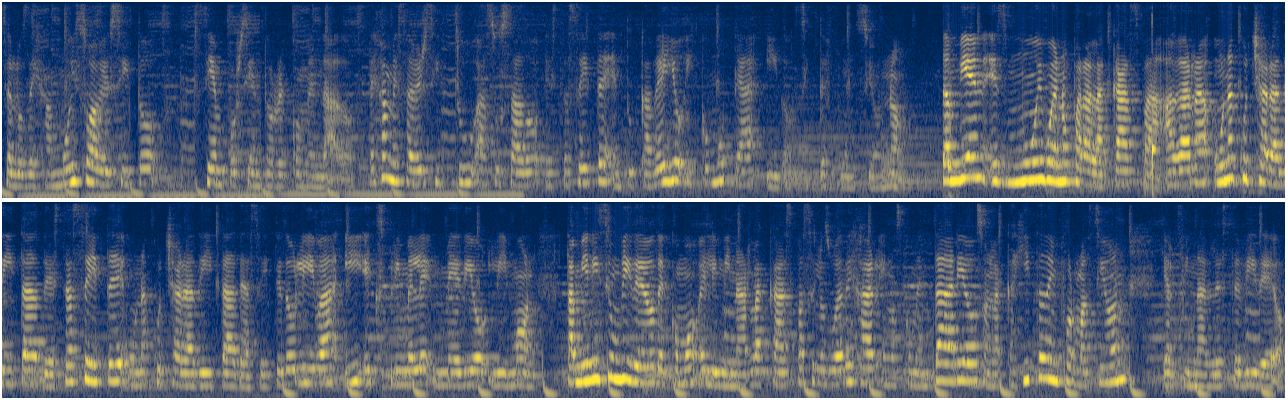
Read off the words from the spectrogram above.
se los deja muy suavecito, 100% recomendado. Déjame saber si tú has usado este aceite en tu cabello y cómo te ha ido, si te funcionó. También es muy bueno para la caspa. Agarra una cucharadita de este aceite, una cucharadita de aceite de oliva y exprímele medio limón. También hice un video de cómo eliminar la caspa, se los voy a dejar en los comentarios o en la cajita de información y al final de este video.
